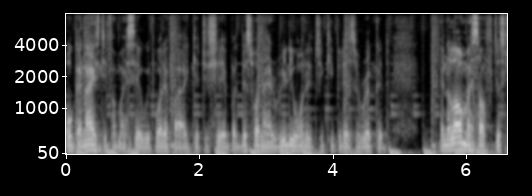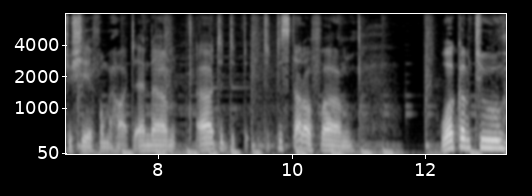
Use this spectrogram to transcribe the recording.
organized, if I might say, with whatever I get to share. But this one, I really wanted to keep it as a record and allow myself just to share from my heart. And um, uh, to, to, to, to, start off, um, welcome to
